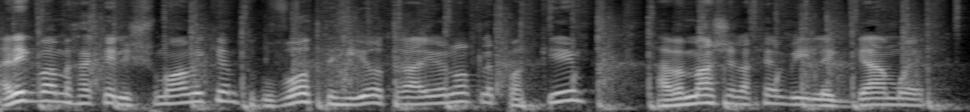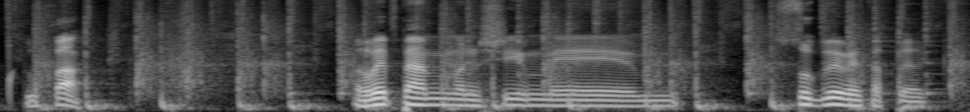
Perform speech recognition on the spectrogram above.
אני כבר מחכה לשמוע מכם תגובות, תהיות, רעיונות לפרקים, הבמה שלכם והיא לגמרי פתוחה. הרבה פעמים אנשים אה, סוגרים את הפרק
